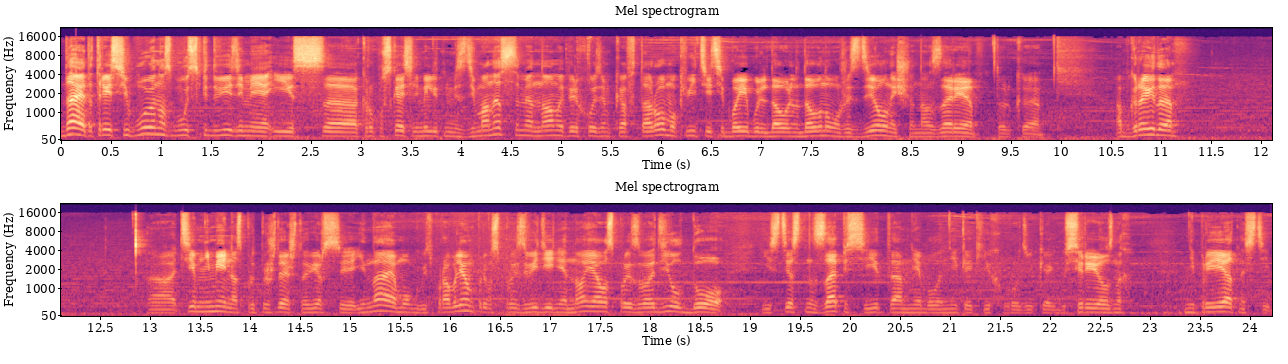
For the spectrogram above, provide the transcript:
Да, это третий бой у нас будет с медведями и с э, кровопускателями элитными с демонессами, но ну, а мы переходим ко второму. Как видите, эти бои были довольно давно уже сделаны, еще на заре только апгрейда. Э, тем не менее, нас предупреждает, что версия иная, могут быть проблемы при воспроизведении, но я воспроизводил до, естественно, записи, и там не было никаких вроде как бы серьезных неприятностей.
